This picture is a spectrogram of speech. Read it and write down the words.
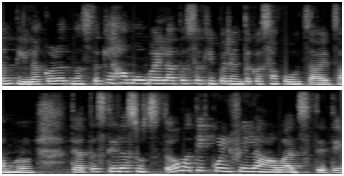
पण तिला कळत नसतं की हा मोबाईल आता सखीपर्यंत कसा पोहोचायचा म्हणून. त्यातच तिला सुचतं व ती कुल्फीला आवाज देते.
